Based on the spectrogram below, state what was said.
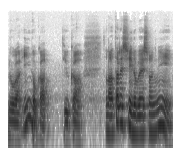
のがいいのかっていうかその新しいイノベーションに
